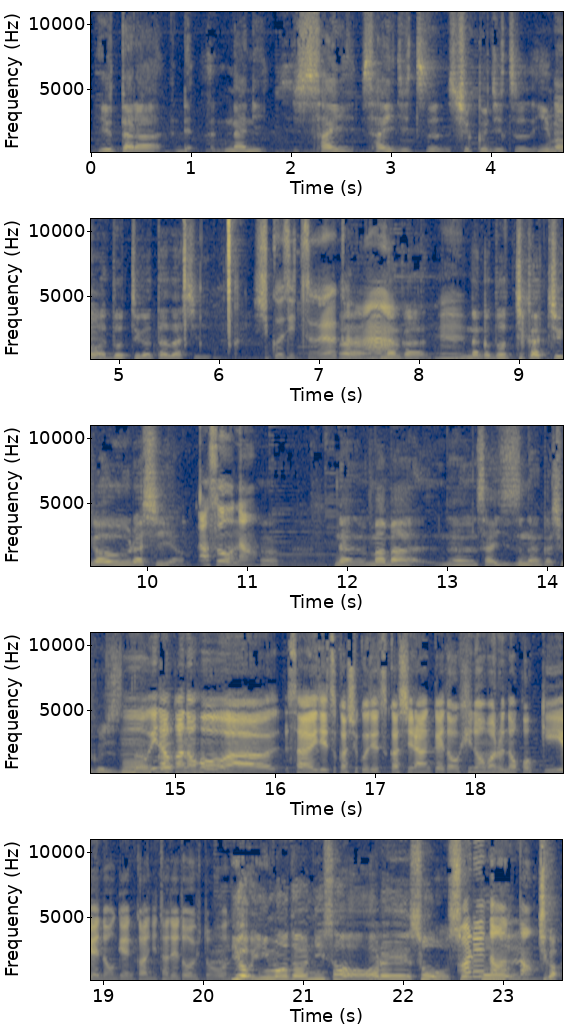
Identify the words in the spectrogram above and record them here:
言ったらで何？祭祭日？祝日？今はどっちが正しい、祝日かはいななんか、ん。なんかどっちか違うらしいやん、あそうなん？うん、なまあまあな祭日なんか祝日もなんか。う田舎の方は祭日か祝日か知らんけど日の丸の国旗家の玄関に立てとる人いやいまだにさあれ、そうそこあれなんなん？違う。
